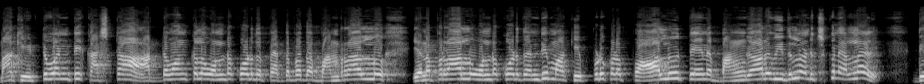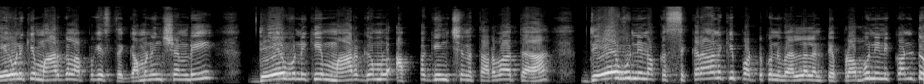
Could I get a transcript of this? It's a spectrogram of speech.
మాకు ఎటువంటి కష్ట అడ్డవంకలు ఉండకూడదు. పెద్ద పెద్ద బండరాళ్ళు ఇనపరాళ్ళు ఉండకూడదండి. మాకు ఎప్పుడు కూడా పాలు తేనె బంగారు వీధులు నడుచుకుని వెళ్ళాలి. దేవునికి మార్గంలో అప్పగిస్తే గమనించండి. దేవునికి మార్గములు అప్పగించిన తర్వాత దేవుని ఒక శిఖరానికి పట్టుకుని వెళ్ళాలంటే ప్రభు కంటూ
